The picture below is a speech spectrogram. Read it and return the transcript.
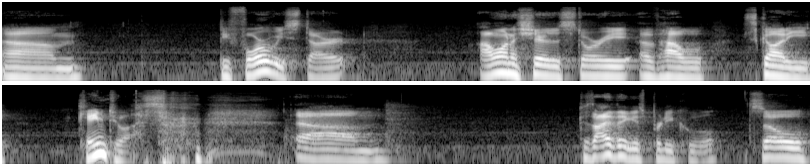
Um, before we start, I want to share the story of how Scotty came to us. um, because I think it's pretty cool. So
